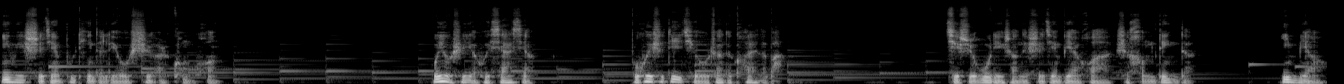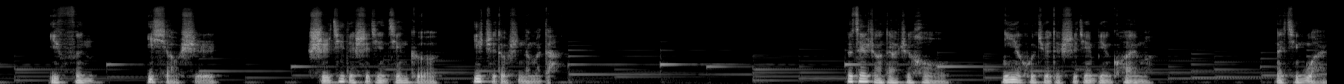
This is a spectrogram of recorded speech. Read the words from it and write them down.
因为时间不停的流逝而恐慌。我有时也会瞎想，不会是地球转得快了吧？其实物理上的时间变化是恒定的，一秒，一分。一小时，实际的时间间隔一直都是那么大。那在长大之后，你也会觉得时间变快吗？那今晚，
